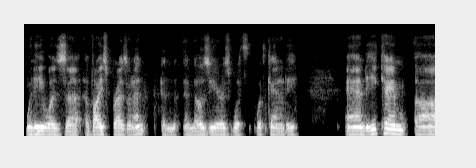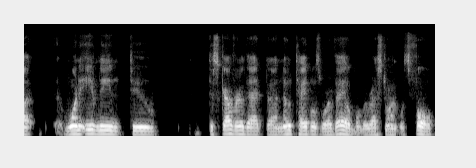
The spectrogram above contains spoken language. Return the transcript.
when he was uh, a vice president in in those years with with Kennedy, and he came uh, one evening to discover that uh, no tables were available. The restaurant was full.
